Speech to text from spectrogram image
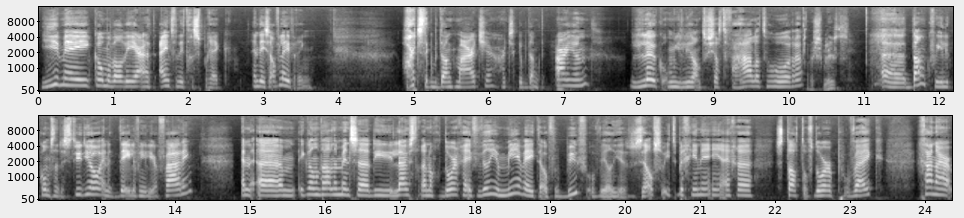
hiermee komen we alweer aan het eind van dit gesprek en deze aflevering. Hartstikke bedankt Maartje, hartstikke bedankt Arjen. Leuk om jullie enthousiaste verhalen te horen. Alsjeblieft. Eh, dank voor jullie komst naar de studio en het delen van jullie ervaring. En ehm, ik wil nog wel aan de mensen die luisteren nog doorgeven. Wil je meer weten over BUF of wil je zelf zoiets beginnen in je eigen stad of dorp of wijk? Ga naar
